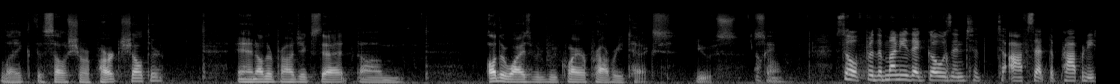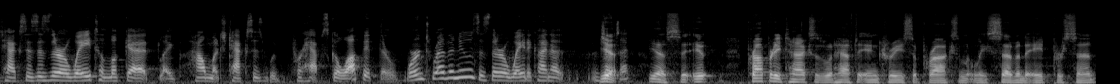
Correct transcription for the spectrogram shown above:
like the South Shore Park Shelter, and other projects that um, otherwise would require property tax use. Okay. So, So for the money that goes into to offset the property taxes, is there a way to look at like how much taxes would perhaps go up if there weren't revenues? Is there a way to kind of Yeah, that? yes, it, Property taxes would have to increase approximately 7 to 8%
